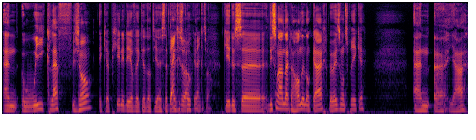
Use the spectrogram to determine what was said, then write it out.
en We Clef Jean. Ik heb geen idee of ik dat juist heb denk het wel. uitgesproken. Denk het wel. Oké, dus eh, die slaan daar de handen in elkaar, bij wijze van spreken. En eh, ja,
